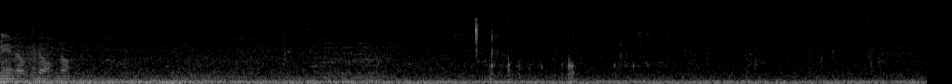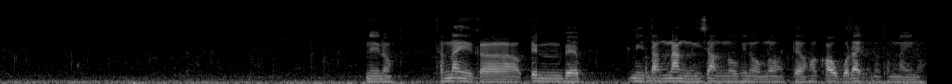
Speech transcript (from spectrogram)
นี่เนาะพี่น้องเนาะ นี่เนาะทางในก็เป็นแบบมีตังนั่งมีสั่งเนาะพี่น้องเนาะแต่เขาเข้าบ่ได้เนาะทางในเนาะ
